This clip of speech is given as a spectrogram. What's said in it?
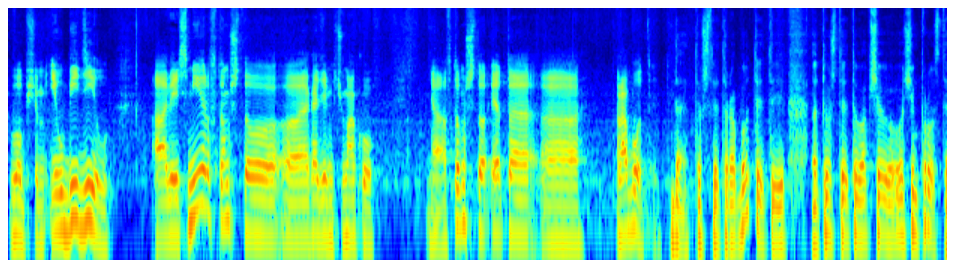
в общем, и убедил а, весь мир в том, что э, академик Чумаков, э, в том, что это работает. Да, то, что это работает, и э, то, что это вообще очень просто.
